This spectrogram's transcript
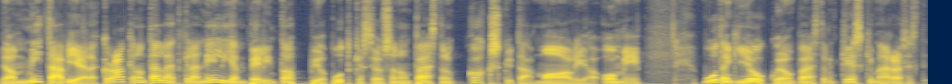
Ja mitä vielä? Kraken on tällä hetkellä neljän pelin tappioputkessa, jossa on päästänyt 20 maalia omiin. Muutenkin joukkue on päästänyt keskimääräisesti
